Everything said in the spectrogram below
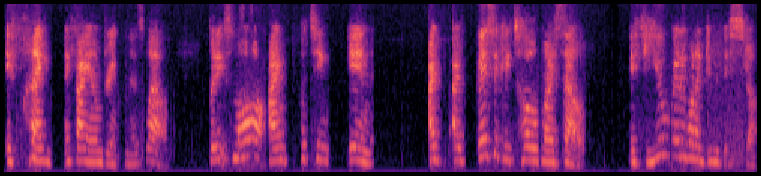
if I if I am drinking as well. But it's more I'm putting in. I I basically told myself, if you really want to do this stuff,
